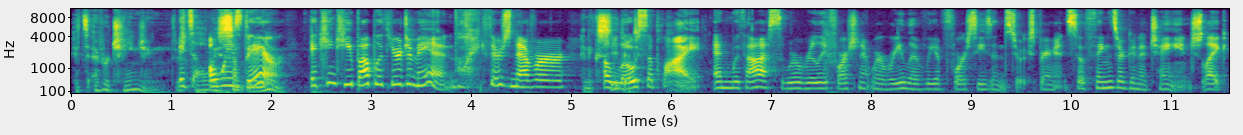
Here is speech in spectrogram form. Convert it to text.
It's ever changing. There's it's always, always, something there. new. it can keep up with your demand. Like there's never a low supply. And with us we're really fortunate where we live. We have four seasons to experience. So things are going to change. Like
